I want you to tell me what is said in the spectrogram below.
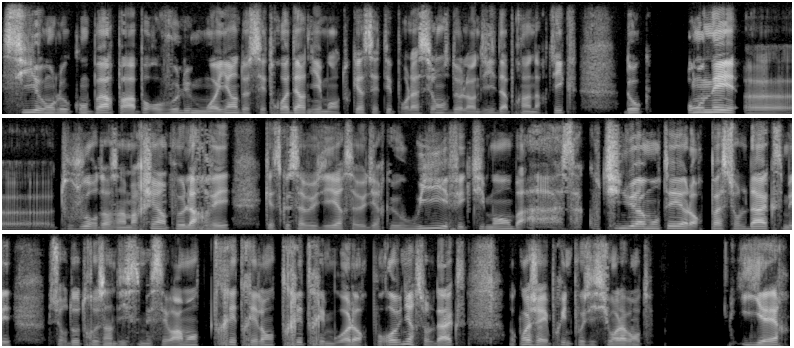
si on le compare par rapport au volume moyen de ces trois derniers mois. En tout cas, c'était pour la séance de lundi, d'après un article. Donc, on est euh, toujours dans un marché un peu larvé. Qu'est-ce que ça veut dire? Ça veut dire que oui, effectivement, bah, ça continue à monter. Alors, pas sur le DAX, mais sur d'autres indices, mais c'est vraiment très très lent, très très mou. Alors, pour revenir sur le DAX, donc moi j'avais pris une position à la vente hier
